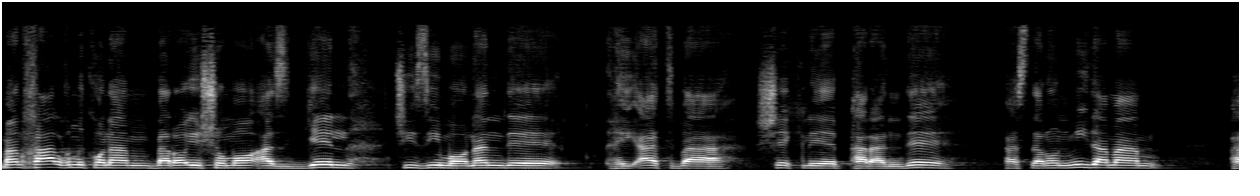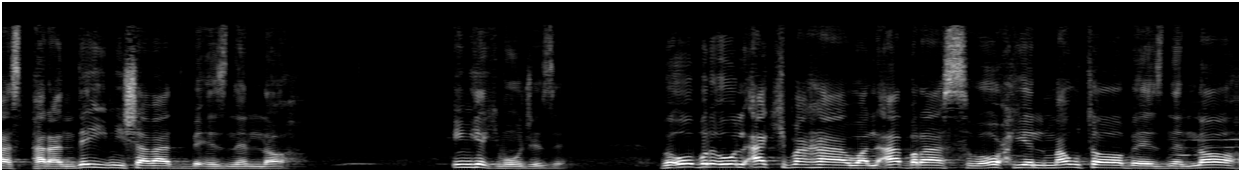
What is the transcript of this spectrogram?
من خلق می‌کنم برای شما از گل چیزی مانند هیئت و شکل پرنده. پس در آن میدمم پس پرنده ای می‌شود به ازن الله. این یک معجزه. و ابرئ الاکمه و الابرس و احی الموتا به ازن الله.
